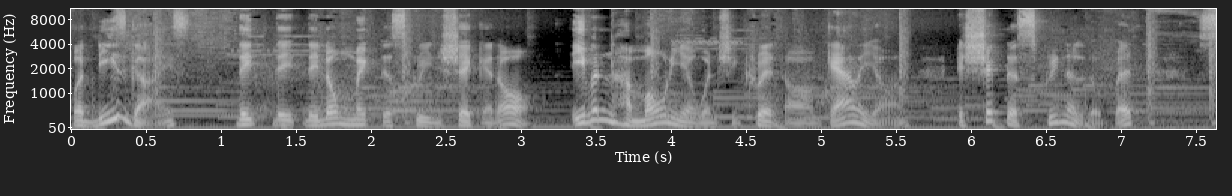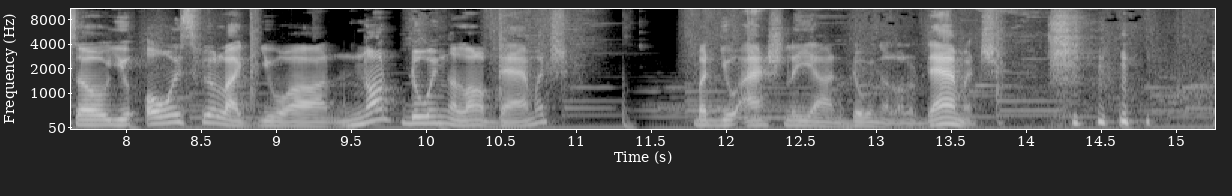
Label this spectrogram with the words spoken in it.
But these guys, they, they, they don't make the screen shake at all. Even Harmonia when she crit or Galleon, it shake the screen a little bit. So you always feel like you are not doing a lot of damage, but you actually are doing a lot of damage.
